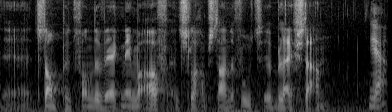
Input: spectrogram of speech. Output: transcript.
het standpunt van de werknemer af. En het slag op staande voet blijft staan. Ja.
